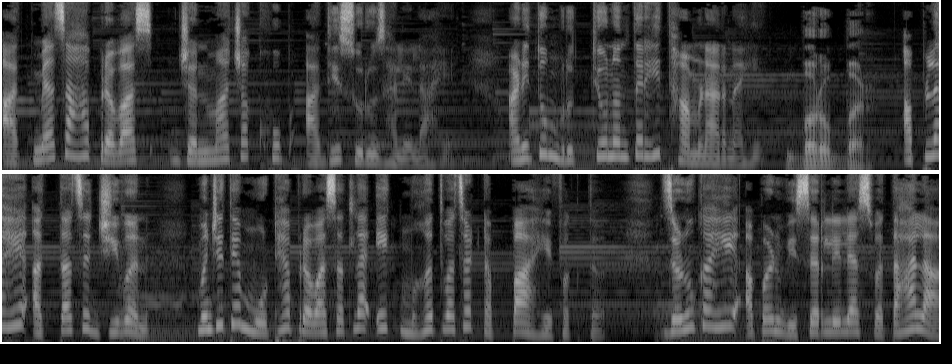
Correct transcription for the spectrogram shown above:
आत्म्याचा हा प्रवास जन्माच्या खूप आधी सुरू झालेला आहे आणि तो मृत्यूनंतरही थांबणार नाही. बरोबर. आपलं हे आत्ताचं जीवन म्हणजे त्या मोठ्या प्रवासातला एक महत्त्वाचा टप्पा आहे फक्त. जणू काही आपण विसरलेल्या स्वतःला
